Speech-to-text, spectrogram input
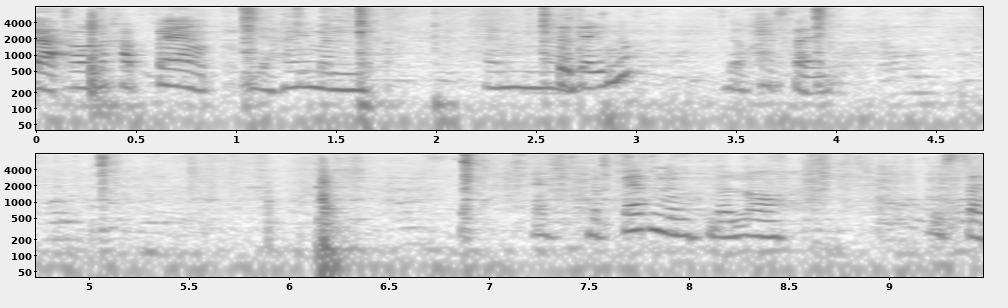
กะเอานะคะ แป้งอย่าให้มันให้มันมากแต่ได้เนาะเดี๋ยวค่อยใส่ เอ๊ะเดี๋ยวแป๊บหนึ่งเดี๋ยวรอจะใส่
